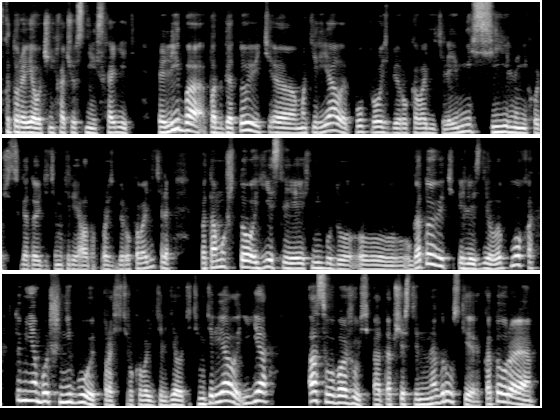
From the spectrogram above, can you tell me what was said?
в которой я очень хочу с ней сходить, либо подготовить э, материалы по просьбе руководителя. И мне сильно не хочется готовить эти материалы по просьбе руководителя, потому что если я их не буду готовить или сделаю плохо, то меня больше не будет просить руководитель делать эти материалы, и я освобожусь от общественной нагрузки, которая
